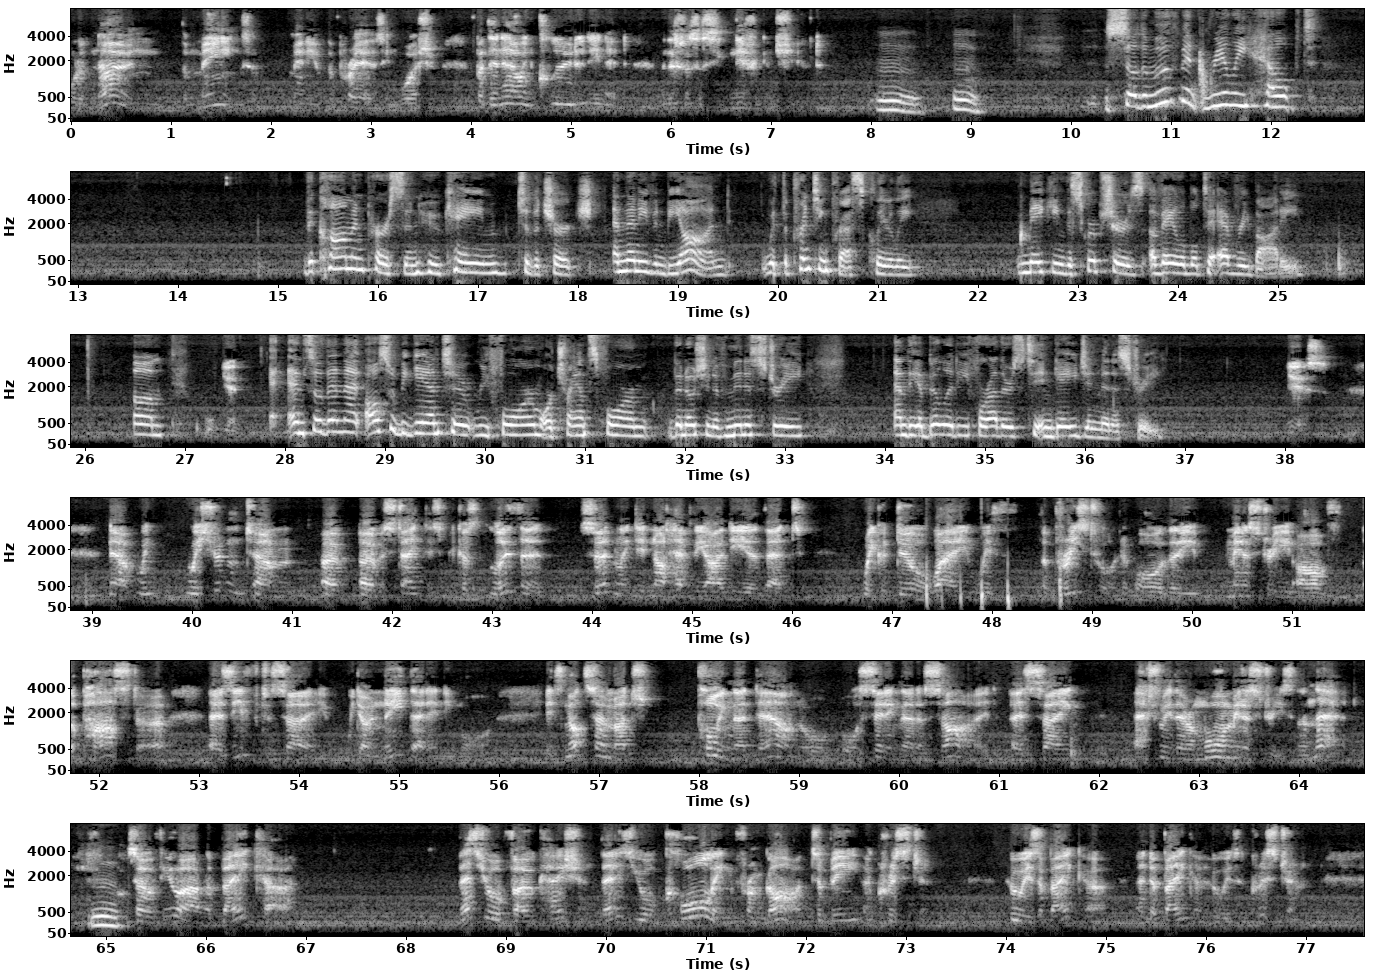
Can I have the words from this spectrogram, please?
would have known the meanings of many of the prayers in worship, but they're now included in it, and this was a significant shift. Mm, mm. So the movement really helped the common person who came to the church and then even beyond with the printing press clearly making the scriptures available to everybody. Um, yeah. And so then that also began to reform or transform the notion of ministry and the ability for others to engage in ministry. Yes. Now, we, we shouldn't um, overstate this because Luther certainly did not have the idea that we could do away with the priesthood or the ministry of the pastor as if to say we don't need that anymore. It's not so much pulling that down or, or setting that aside as saying actually there are more ministries than that. Mm. So if you are a baker, that's your vocation. That is your calling from God to be a Christian who is a baker and a baker who is a Christian.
